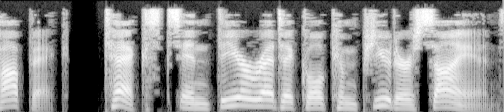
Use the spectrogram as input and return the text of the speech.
Topic: Texts in theoretical computer science.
